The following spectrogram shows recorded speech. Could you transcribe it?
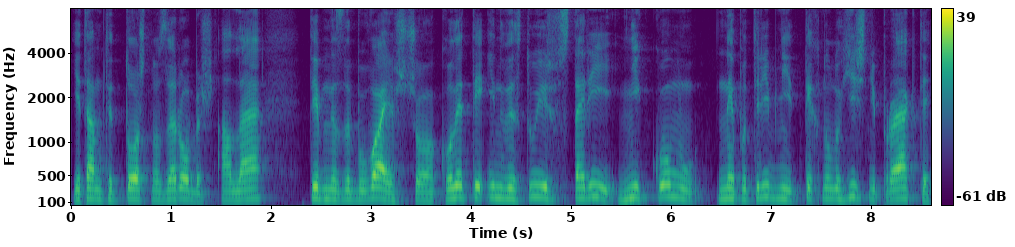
і там ти точно заробиш. Але ти б не забуваєш, що коли ти інвестуєш в старі, нікому не потрібні технологічні проекти,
